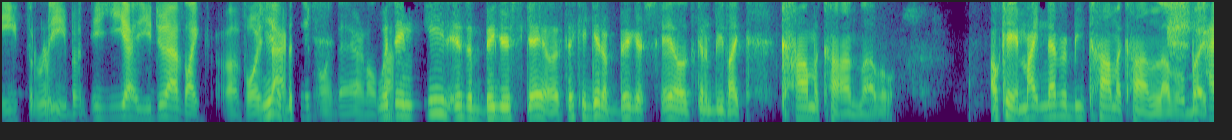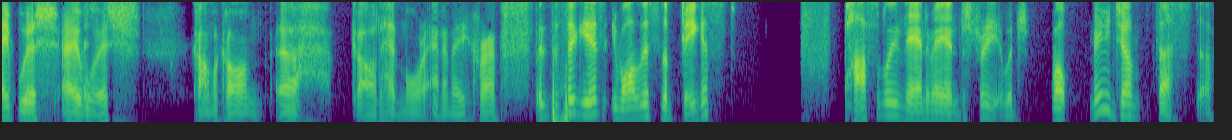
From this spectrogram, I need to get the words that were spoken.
E3, but yeah, you do have like a voice Yeah, but actors going there and all what that. What they need is a bigger scale. If they could get a bigger scale, it's gonna be like Comic Con level. Okay, it might never be Comic Con level, but I wish, I wish Comic Con, uh, God, had more anime crap. But the thing is, while it's the biggest, possibly in the anime industry, which, well, maybe Jump Festa.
